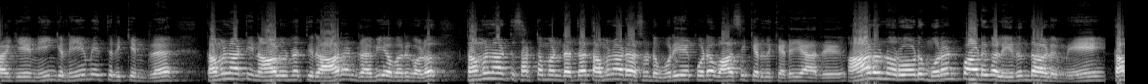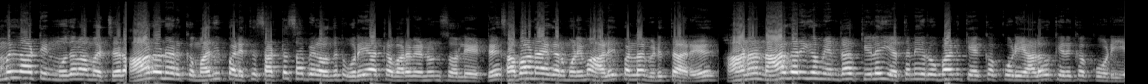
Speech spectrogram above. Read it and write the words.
ஆகிய நீங்கள் நியமித்திருக்கின்ற தமிழ்நாட்டின் ஆளுநர் திரு ஆர் என் ரவி அவர்களோ தமிழ்நாட்டு சட்டமன்றத்தை தமிழ்நாடு அரசுடைய உரையை கூட வாசிக்கிறது கிடையாது. ஆளுநரோடு முரண்பாடுகள் இருந்தாலுமே தமிழ்நாட்டின் முதலமைச்சர் ஆளுநருக்கு மதிப்பளித்து சட்டசபையில வந்துட்டு உரையாற்ற வர வேணும்னு சொல்லிட்டு சபாநாயகர் மூலியமா அழைப்பெல்லாம் விடுத்தாரு. ஆனா நாகரிகம் என்றால் கிளை எத்தனை ரூபாய்னு கேட்கக்கூடிய அளவுக்கு இருக்கக்கூடிய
